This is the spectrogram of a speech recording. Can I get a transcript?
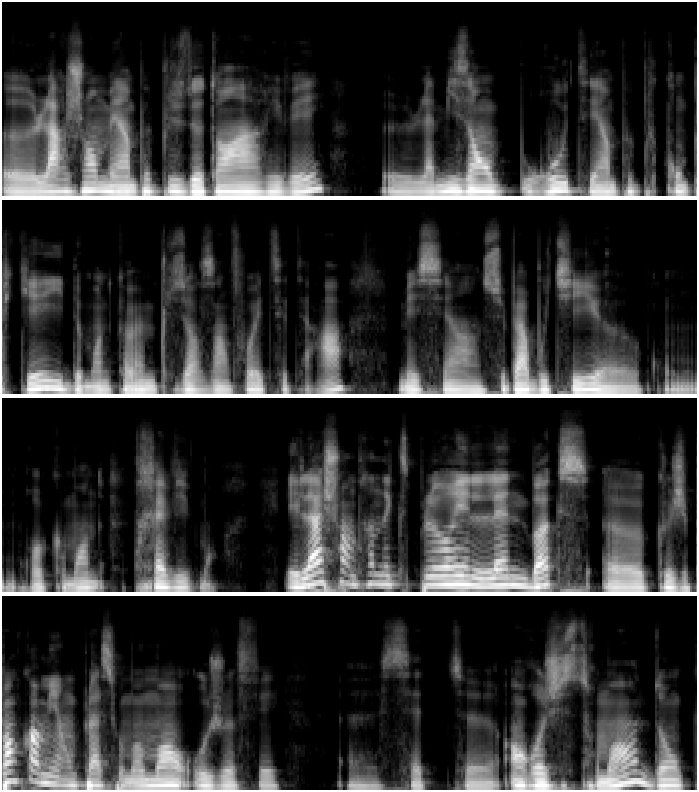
Euh, l'argent met un peu plus de temps à arriver. Euh, la mise en route est un peu plus compliquée, il demande quand même plusieurs infos, etc. Mais c'est un super outil euh, qu'on recommande très vivement. Et là, je suis en train d'explorer euh, que je n'ai pas encore mis en place au moment où je fais cet enregistrement. Donc,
